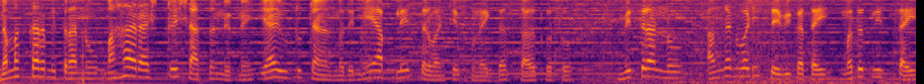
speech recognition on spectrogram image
नमस्कार मित्रांनो महाराष्ट्र शासन निर्णय या यूट्यूब चॅनलमध्ये मी आपले सर्वांचे पुन्हा एकदा स्वागत करतो. मित्रांनो अंगणवाडी सेविकाताई मदतनीस ताई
